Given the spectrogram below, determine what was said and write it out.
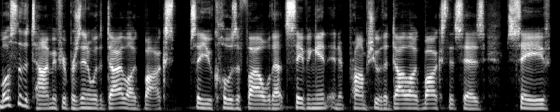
Most of the time, if you're presented with a dialog box, say you close a file without saving it and it prompts you with a dialog box that says save,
